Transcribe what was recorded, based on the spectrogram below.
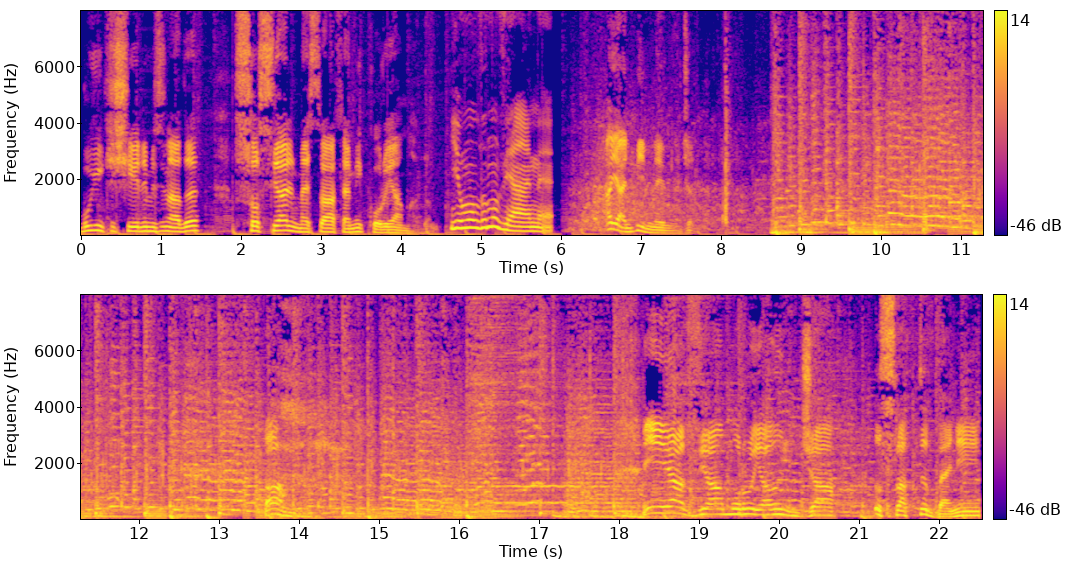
bugünkü şiirimizin adı Sosyal Mesafemi Koruyamadım. Yumuldunuz yani. Ha yani nevi canım. Ah. Yaz yağmuru yağınca ıslattı beni.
